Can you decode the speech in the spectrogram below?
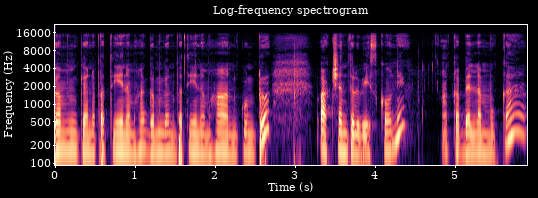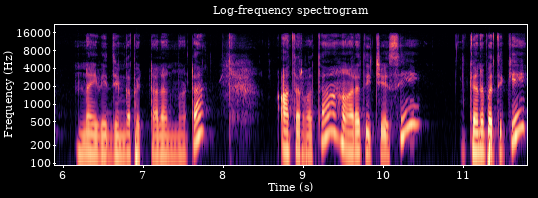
గమ్ గణపతి నమ గమ్ గణపతి నమ అనుకుంటూ అక్షంతులు వేసుకొని ఒక బెల్లం ముక్క నైవేద్యంగా పెట్టాలన్నమాట. ఆ తర్వాత హారతి ఇచ్చేసి గణపతికి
